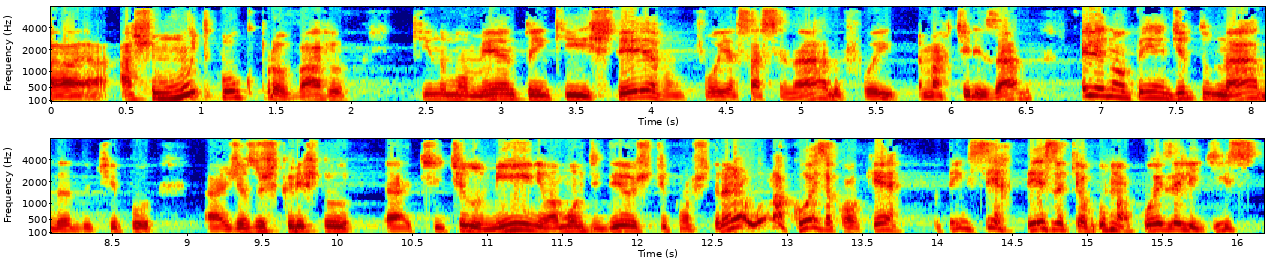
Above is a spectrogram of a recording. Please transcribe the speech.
Ah, acho muito pouco provável que no momento em que Estevão foi assassinado, foi martirizado, ele não tenha dito nada do tipo uh, Jesus Cristo uh, te, te, ilumine, o amor de Deus te constrange, alguma coisa qualquer. Eu tenho certeza que alguma coisa ele disse,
